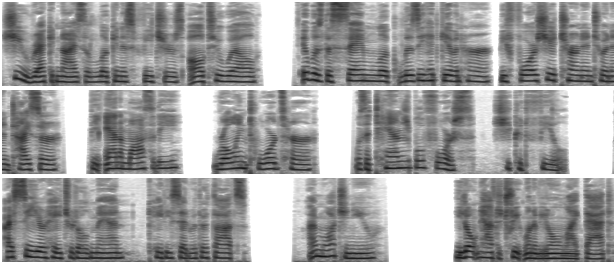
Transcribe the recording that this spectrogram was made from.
She recognized the look in his features all too well. It was the same look Lizzie had given her before she had turned into an enticer. The animosity rolling towards her was a tangible force she could feel. I see your hatred, old man, Katie said with her thoughts. I'm watching you. You don't have to treat one of your own like that,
